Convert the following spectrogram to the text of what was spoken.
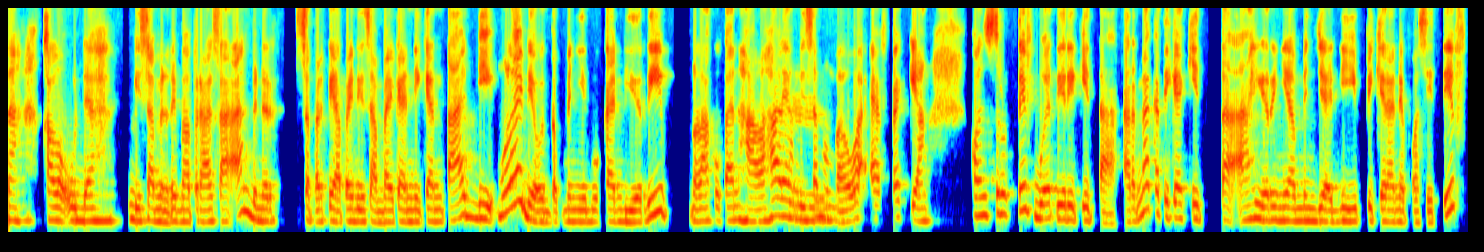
Nah kalau udah bisa menerima perasaan bener seperti apa yang disampaikan Niken tadi mulai dia untuk menyibukkan diri melakukan hal-hal yang hmm. bisa membawa efek yang konstruktif buat diri kita. Karena ketika kita akhirnya menjadi pikirannya positif,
